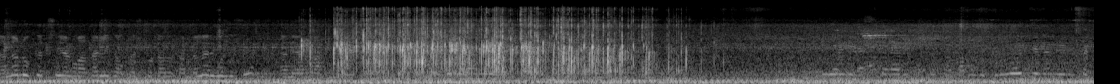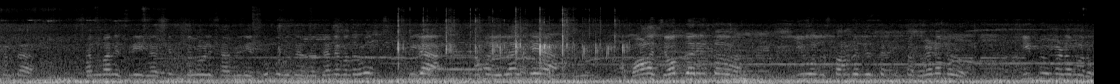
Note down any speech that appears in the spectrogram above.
ನನ್ನನ್ನು ಕರೆಸಿಯಾಗಿ ಮಾತಾಡಲಿಕ್ಕೆ ಅವಕಾಶ ಕೊಟ್ಟಾಗ ತಮ್ಮೆಲ್ಲರಿಗೂ ವಂದಿಸಿ ನಾನು ಎರಡು ಮಾತು ತಿಳುವಳಿಕೆಯನ್ನು ನೀಡಿರ್ತಕ್ಕಂಥ ಸನ್ಮಾನ್ಯ ಶ್ರೀ ನರಸಿಂಹ ಕಲ್ಲೋಳಿ ಸಾಹೇಬರಿಗೆ ತುಂಬ ಹೃದಯದ ಧನ್ಯವಾದಗಳು ಈಗ ನಮ್ಮ ಇಲಾಖೆಯ ಭಾಳ ಜವಾಬ್ದಾರಿಯುತ ಈ ಒಂದು ಸ್ಥಾನದಲ್ಲಿರ್ತಕ್ಕಂಥ ಮೇಡಮ್ ಅವರು ಡಿ ಪಿ ಮೇಡಮ್ ಅವರು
